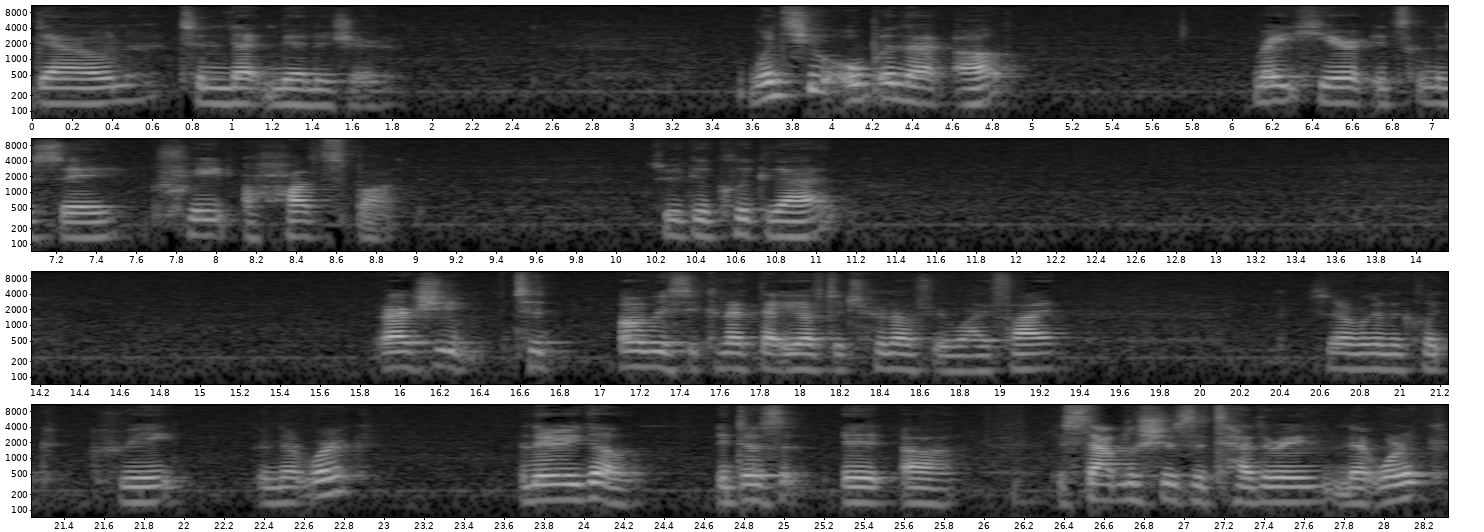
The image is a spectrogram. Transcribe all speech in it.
down to Net Manager. Once you open that up, right here it's going to say Create a Hotspot. So we could click that. Or actually, to obviously connect that, you have to turn off your Wi-Fi. So now we're going to click create the network. And there you go. It does it uh, establishes a tethering network.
